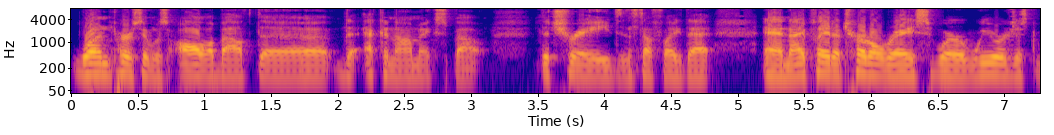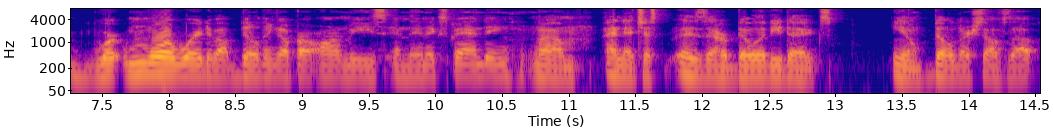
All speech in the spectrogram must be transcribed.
one person was all about the the economics, about the trades and stuff like that, and I played a turtle race where we were just wor- more worried about building up our armies and then expanding. Um, and it just is our ability to, ex- you know, build ourselves up.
